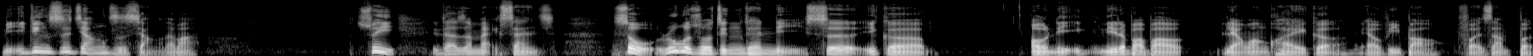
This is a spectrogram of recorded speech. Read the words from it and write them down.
你一定是这样子想的嘛。所以 it doesn't make sense。So 如果说今天你是一个，哦，你你的包包两万块一个 LV 包，for example，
